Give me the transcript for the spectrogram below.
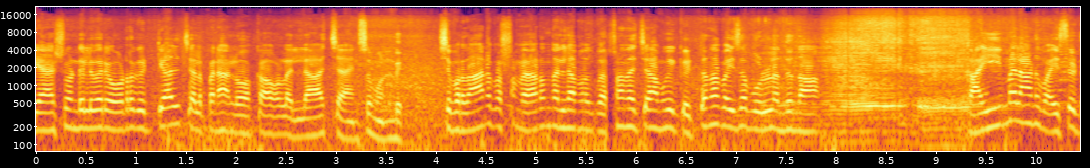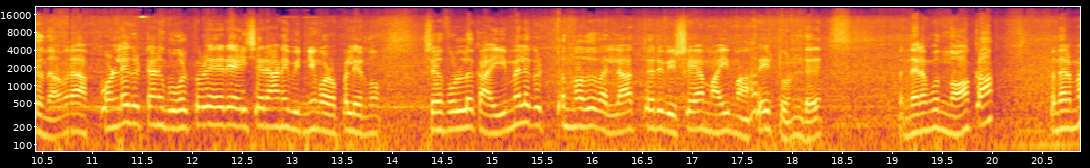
cash on delivery order കിട്ടിയാൽ ചിലപ്പോൾ ഞാൻ ആവാനുള്ള എല്ലാ ചാൻസും ഉണ്ട്. പക്ഷെ പ്രധാന പ്രശ്നം വേറെ ഒന്നല്ല നമുക്ക് പ്രശ്നം എന്ന് വെച്ചാൽ നമുക്ക് കിട്ടുന്ന പൈസ ഫുള്ള് എന്തെന്നാ? കൈമലാണ് പൈസ കിട്ടുന്നത്. നമ്മുടെ അക്കൗണ്ടിലേക്ക് കിട്ടാൻ ഗൂഗിൾ പേ വരെ അയച്ചു തരാണെങ്കിൽ പിന്നെയും കുഴപ്പമില്ലായിരുന്നു. പക്ഷേ ഫുള്ള് കൈമൽ കിട്ടുന്നത് വല്ലാത്തൊരു വിഷയമായി മാറിയിട്ടുണ്ട്. എന്തായാലും നമുക്ക് നോക്കാം. എന്തായാലും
